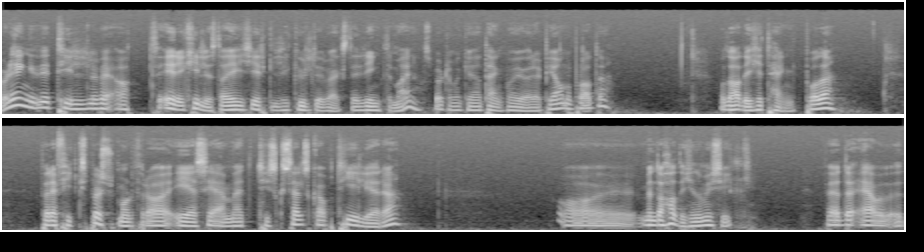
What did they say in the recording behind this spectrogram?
vel egentlig til ved at Erik Hillestad i Kirkelig kulturverksted ringte meg og spurte om jeg kunne tenke meg å gjøre pianoplate. Og da hadde jeg ikke tenkt på det. For jeg fikk spørsmål fra ECM, et tysk selskap, tidligere. Og, men da hadde jeg ikke noe musikk. For jeg, jeg,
